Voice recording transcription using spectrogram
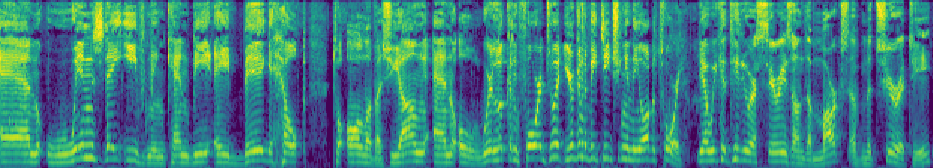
and Wednesday evening can be a big help to all of us, young and old. We're looking forward to it. You're going to be teaching in the auditorium. Yeah, we continue our series on the marks of maturity,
